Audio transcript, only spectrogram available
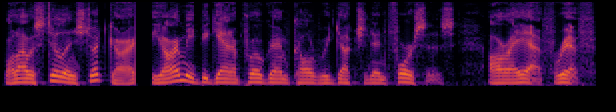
While I was still in Stuttgart, the Army began a program called Reduction in Forces, RAF, RIF.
